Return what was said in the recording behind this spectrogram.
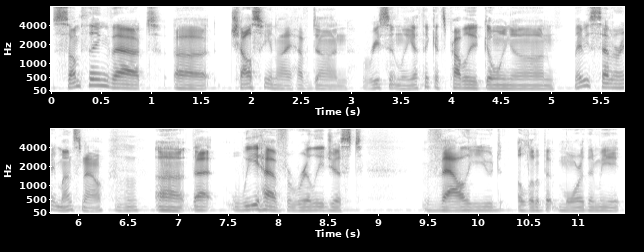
something that uh, Chelsea and I have done recently, I think it's probably going on maybe seven or eight months now, uh, that we have really just valued a little bit more than we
